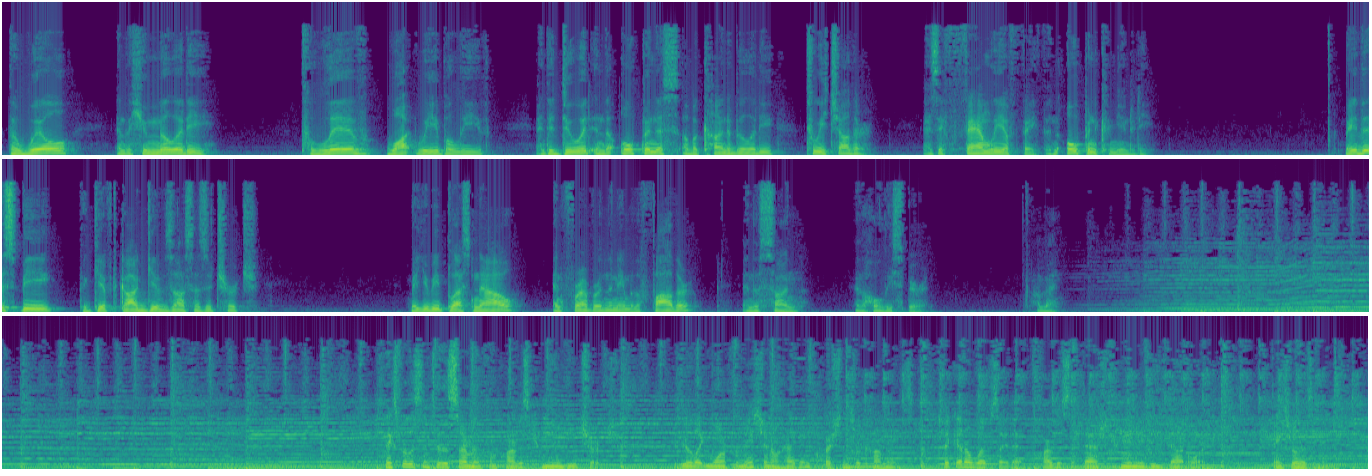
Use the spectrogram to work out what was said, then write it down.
the will and the humility to live what we believe and to do it in the openness of accountability to each other as a family of faith, an open community. May this be the gift God gives us as a church. May you be blessed now and forever in the name of the Father and the Son and the Holy Spirit. Amen. Thanks for listening to the sermon from Harvest Community Church. If you would like more information or have any questions or comments, check out our website at harvest-community.org. Thanks for listening.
